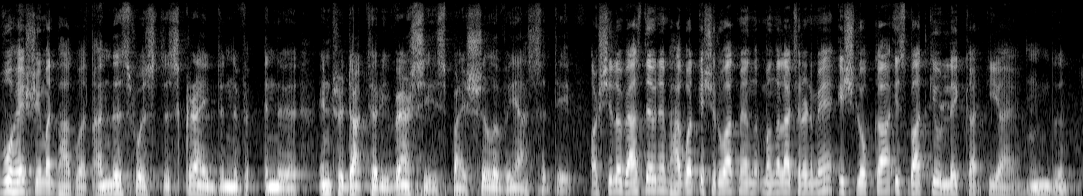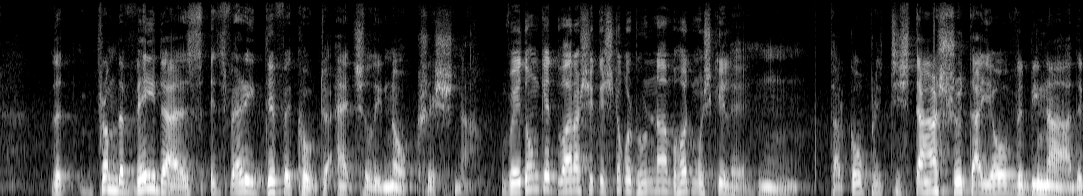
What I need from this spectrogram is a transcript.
वो है Shrimad Bhagavat. And this was described in the in the introductory verses by Srila Vyasadev और शिल व्यासदेव ने भागवत के शुरुआत में मंगलाचरण में इस श्लोक का इस बात की उल्लेख किया है। That from the vedas it's very difficult to actually know वेदों के द्वारा श्री कृष्ण को ढूंढना बहुत मुश्किल है। तर्को प्रतिष्ठा श्रुतायो विबिना the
